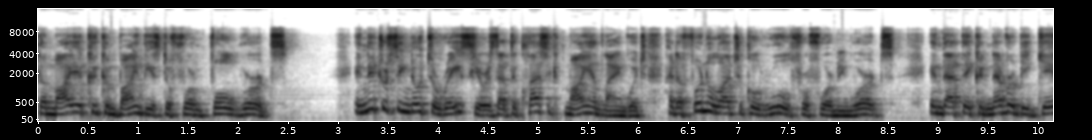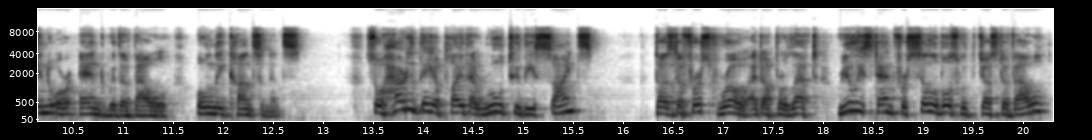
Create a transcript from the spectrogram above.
The Maya could combine these to form full words. An interesting note to raise here is that the classic Mayan language had a phonological rule for forming words, in that they could never begin or end with a vowel, only consonants. So, how did they apply that rule to these signs? Does the first row at upper left really stand for syllables with just a vowel?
